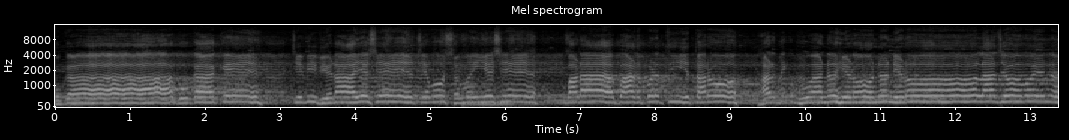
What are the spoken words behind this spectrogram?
ગોગા ગોગા કે જેવી વેળાય છે, જેવો સમય છે. બાળા બાળપણથી તારો હાર્દિક ભુવાનો હેણો ન નેણો લાજો હોય ને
